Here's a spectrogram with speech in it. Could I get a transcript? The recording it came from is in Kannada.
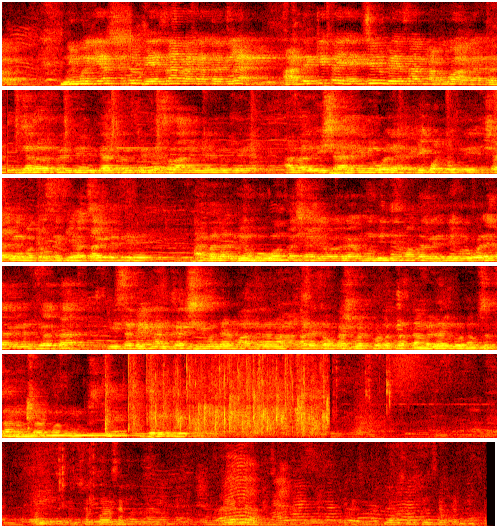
ನಿಮಗೆ ಎಷ್ಟು ಬೇಜಾರಾಗತ್ತಲ್ಲ ಅದಕ್ಕಿಂತ ಹೆಚ್ಚಿನ ಬೇಜಾರ್ ನಮಗೂ ಆಗತ್ತ. ಜನರ ಪ್ರೀತಿ, ವಿದ್ಯಾರ್ಥಿಗಳ ಪ್ರೀತಿ ಸದಾ ನೀಡಿದ್ರಿ ಆಮೇಲೆ ಈ ಶಾಲೆಗೆ ನೀವು ಒಳ್ಳೆ ಹರಕೆ ಕೊಟ್ಟು ಹೋಗ್ರಿ. ಶಾಲೆ ಮಕ್ಕಳ ಸಂಖ್ಯೆ ಹೆಚ್ಚಾಗಿರ್ತೀರಿ ಆಮೇಲೆ ನೀವು ಹೋಗುವಂತ ಶಾಲೆ ಒಳಗೆ ಮುಂದಿನ ದಿನಮಾನದಲ್ಲಿ ನಿಮ್ಗೆ ಒಳ್ಳೇದಾಗಲಿ ಅಂತ ಹೇಳ್ತಾ, ಈ ಸಭೆಗೆ ನಾನು ಕರೆಸಿ ಒಂದೆರಡು ಮಾತುಗಳನ್ನ ಆಡಕ್ಕೆ ಅವಕಾಶ ಮಾಡಿಕೊಟ್ಟಂತ ತಮ್ಮೆಲ್ಲರಿಗೂ ನಮ್ಸುತ್ತಾ ನಮ್ಗೆ ಮಾತು ಮುಗಿಸ್ತೀನಿ. ಜೈ ಜೈ ¿Qué se puede hacer? Ahí le, le vamos a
